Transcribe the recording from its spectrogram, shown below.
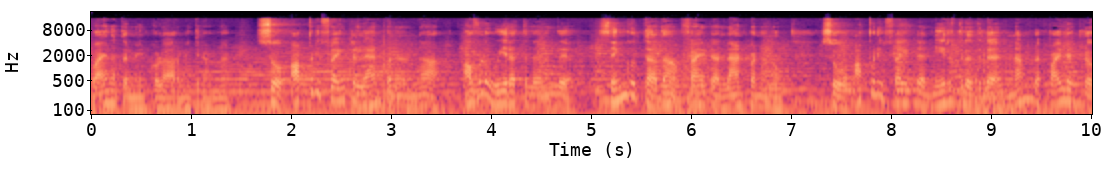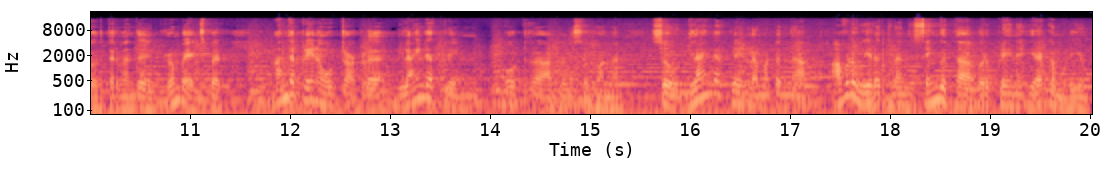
பயணத்தை மேற்கொள்ள ஆரம்பிக்கிறாங்க. ஸோ அப்படி ஃப்ளைட்டை லேண்ட் பண்ணணும்னா அவ்வளோ உயரத்துலேருந்து செங்குத்தாக தான் ஃப்ளைட்டை லேண்ட் பண்ணணும். ஸோ அப்படி ஃப்ளைட்டை நிறுத்துறதுல நம்மளோட பைலட்டில் ஒருத்தர் வந்து ரொம்ப எக்ஸ்பர்ட் அந்த பிளேனை ஓட்டுறாக்கில் கிளைண்டர் பிளேன் ஓட்டுற ஆட்கள் சொல்லுவாங்க. ஸோ கிளைண்டர் பிளேனில் மட்டும்தான் அவ்வளோ உயரத்துலேருந்து செங்குத்தாக ஒரு பிளேனை இறக்க முடியும்.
